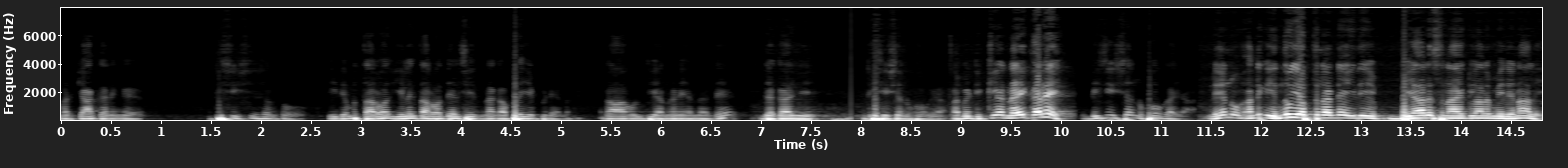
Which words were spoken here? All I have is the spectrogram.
మరి క్యా కరెంగే డిసిషన్తో ఇదేమో తర్వాత వీళ్ళకి తర్వాత తెలిసింది నాకు అప్పుడే చెప్పిండు ఆయన రాహుల్ జీ అన్నాడు ఏంటంటే జగ్గాజీ డిసిషన్ హోగా అవి డిక్లేర్ నై కరే డిసిషన్ హోగా నేను అంటే ఎందుకు చెప్తున్నా అంటే ఇది బీఆర్ఎస్ నాయకులారా మీరు వినాలి.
